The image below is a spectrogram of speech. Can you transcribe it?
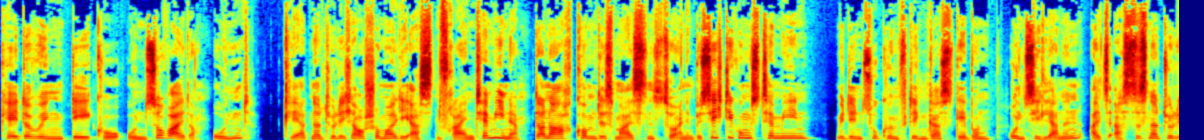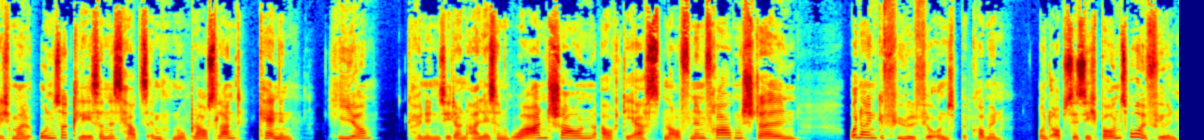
Catering, Deko und so weiter. Und klärt natürlich auch schon mal die ersten freien Termine. Danach kommt es meistens zu einem Besichtigungstermin, mit den zukünftigen Gastgebern und sie lernen als erstes natürlich mal unser gläsernes Herz im Knoblauchsland kennen. Hier können sie dann alles in Ruhe anschauen, auch die ersten offenen Fragen stellen und ein Gefühl für uns bekommen und ob sie sich bei uns wohlfühlen.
